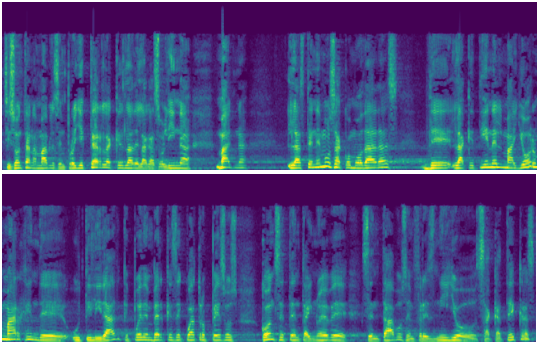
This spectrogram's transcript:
si son tan amables en proyectarla, que es la de la gasolina magna. Las tenemos acomodadas de la que tiene el mayor margen de utilidad, que pueden ver que es de cuatro pesos con setenta y nueve centavos en Fresnillo, Zacatecas,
